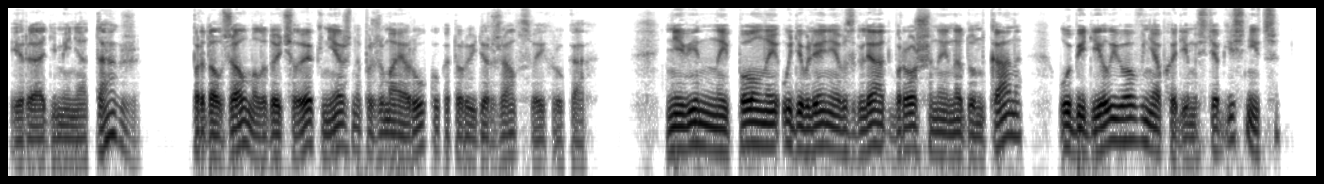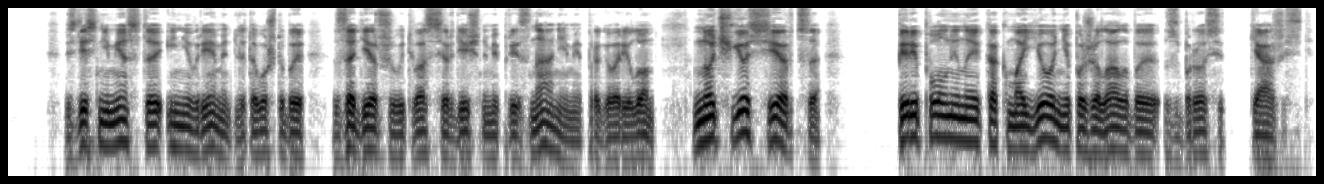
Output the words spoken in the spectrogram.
И ради меня также, — продолжал молодой человек, нежно пожимая руку, которую держал в своих руках. Невинный, полный удивления взгляд, брошенный на Дункана, убедил его в необходимости объясниться. Здесь не место и не время для того, чтобы задерживать вас сердечными признаниями, — проговорил он, — но чье сердце, переполненное, как мое, не пожелало бы сбросить тяжесть.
